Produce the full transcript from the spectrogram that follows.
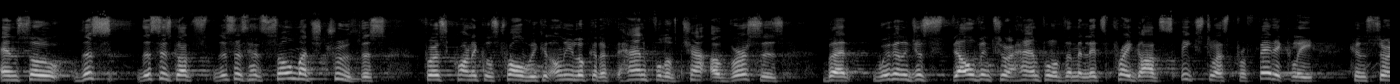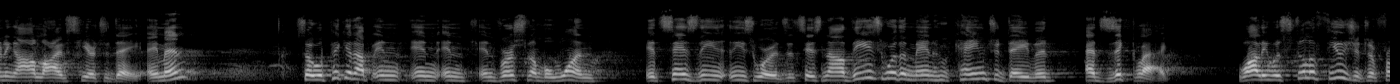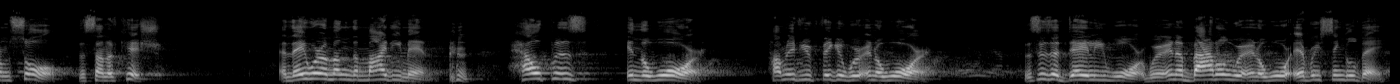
And so this, this has got this has had so much truth. This First Chronicles 12, we can only look at a handful of, cha- of verses but we're going to just delve into a handful of them and let's pray God speaks to us prophetically concerning our lives here today. Amen? So we'll pick it up in, in, in, in verse number one. It says these, these words It says, Now these were the men who came to David at Ziklag while he was still a fugitive from Saul, the son of Kish. And they were among the mighty men, helpers in the war. How many of you figure we're in a war? This is a daily war. We're in a battle, we're in a war every single day.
